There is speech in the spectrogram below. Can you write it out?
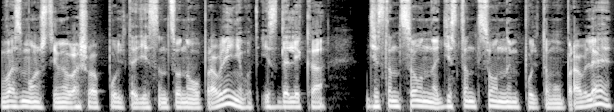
возможностями вашего пульта дистанционного управления, вот издалека, дистанционно, дистанционным пультом управляя.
